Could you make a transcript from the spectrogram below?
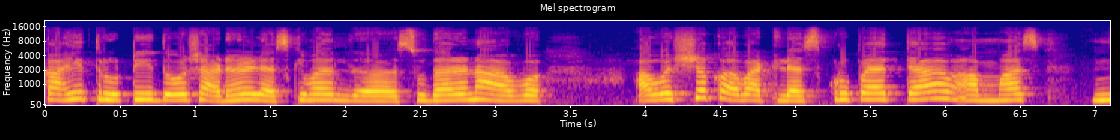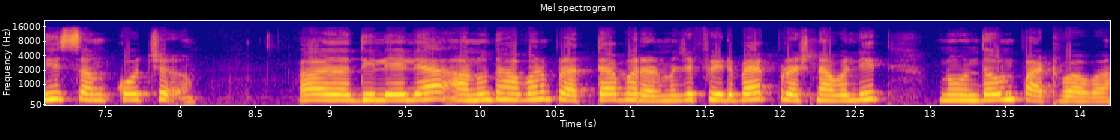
काही त्रुटी दोष आढळल्यास किंवा सुधारणा आव आवश्यक वाटल्यास कृपया त्या आम्हास निसंकोच दिलेल्या अनुधावन प्रत्याभरण म्हणजे फीडबॅक प्रश्नावलीत नोंदवून पाठवावा.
